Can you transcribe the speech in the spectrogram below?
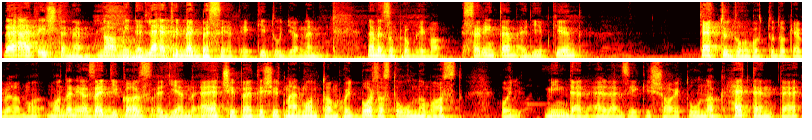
de hát Istenem, na mindegy, lehet, hogy megbeszélték, ki tudja, nem, nem ez a probléma. Szerintem egyébként kettő dolgot tudok ebből mondani. Az egyik az, egy ilyen elcsépelt, és itt már mondtam, hogy borzasztó unom azt, hogy minden ellenzéki sajtónak hetente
